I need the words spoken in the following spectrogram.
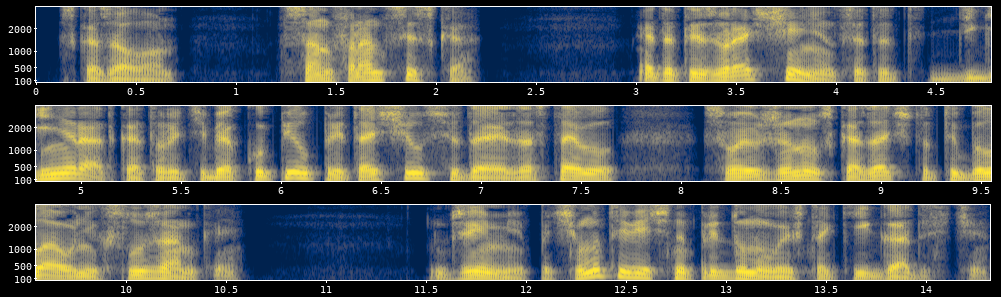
— сказал он. Сан-Франциско. Этот извращенец, этот дегенерат, который тебя купил, притащил сюда и заставил свою жену сказать, что ты была у них служанкой. Джимми, почему ты вечно придумываешь такие гадости?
